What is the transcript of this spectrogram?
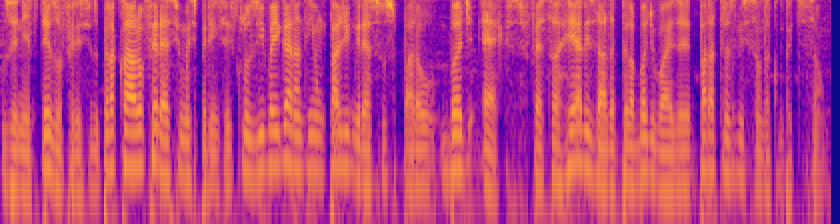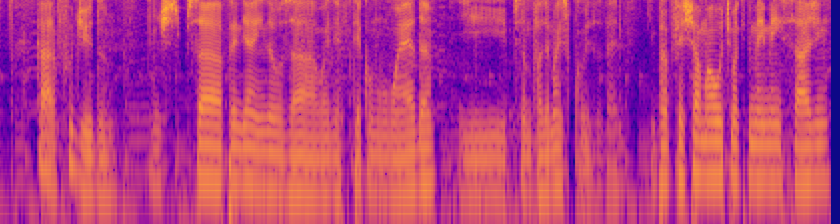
Os NFTs oferecidos pela Claro oferecem uma experiência exclusiva e garantem um par de ingressos para o Bud X, festa realizada pela Budweiser para a transmissão da competição. Cara, fudido. A gente precisa aprender ainda a usar o NFT como moeda e precisamos fazer mais coisas, velho. E para fechar uma última aqui também mensagem,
